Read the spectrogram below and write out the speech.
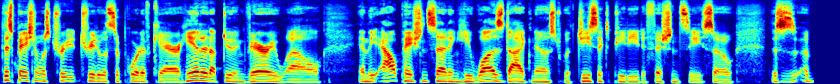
this patient was treat, treated with supportive care. He ended up doing very well in the outpatient setting. He was diagnosed with G6PD deficiency, so this is a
